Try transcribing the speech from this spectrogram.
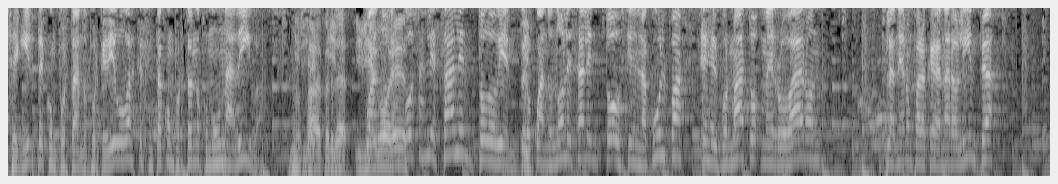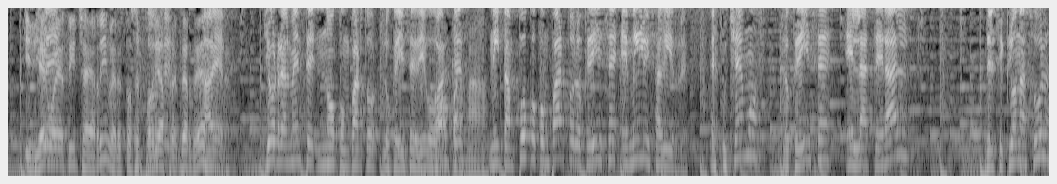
seguirte comportando, porque Diego Vázquez se está comportando como una diva. No Y- sabe perder. Y, cuando Diego las es. cosas le salen, todo bien, pero cuando no le salen, todos tienen la culpa, es el formato, me robaron, planearon para que ganara Olimpia. Y Diego Usted- es hincha de River, entonces podría Entonces, aprender de eso. A ver, yo realmente no comparto lo que dice Diego No, Vázquez, ni tampoco comparto lo que dice Emilio Izaguirre. Escuchemos lo que dice el lateral del Ciclón Azul,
